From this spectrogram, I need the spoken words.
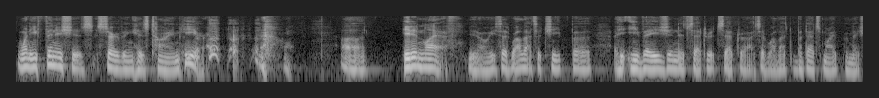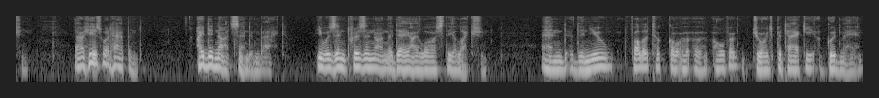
when he finishes serving his time here. now, uh, he didn't laugh. You know, he said, "Well, that's a cheap uh, evasion, et cetera, et cetera." I said, "Well, that, but that's my permission." Now, here's what happened. I did not send him back. He was in prison on the day I lost the election, and the new fellow took uh, over, George Pataki, a good man,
